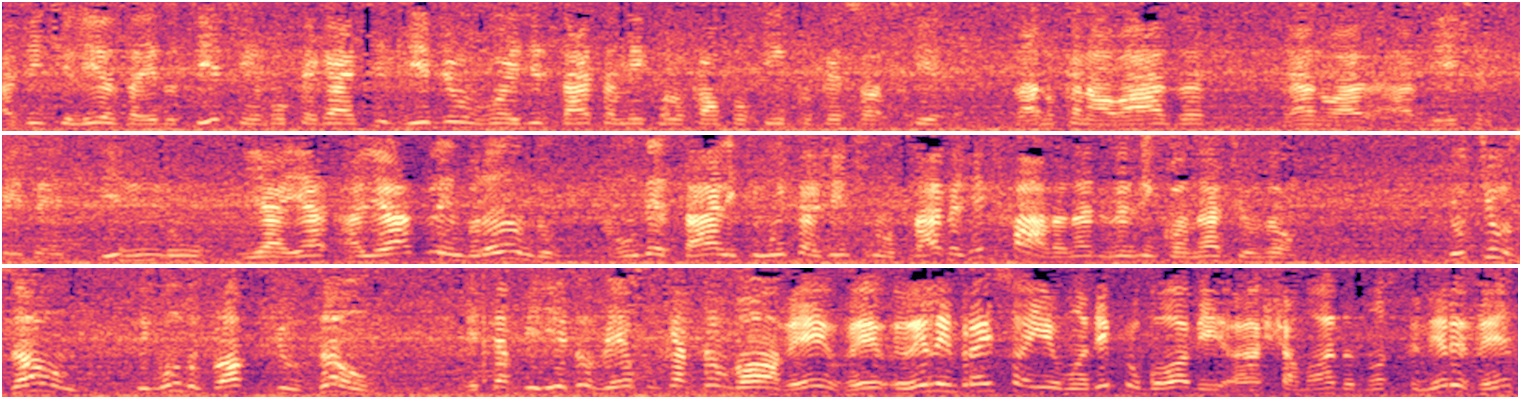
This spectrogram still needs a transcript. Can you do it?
a gentileza aí do Titi, eu vou pegar esse vídeo, vou editar também, colocar um pouquinho para o pessoal assistir lá no canal Asa, né, no Aviation Space ADC. E aí, aliás, lembrando um detalhe que muita gente não sabe, a gente fala, né, de vez em quando, né, tiozão? Que o tiozão, segundo o próprio tiozão, esse apelido veio com o Capitão Bob. Veio, veio. Eu ia lembrar isso aí, eu mandei pro Bob a chamada do nosso primeiro evento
